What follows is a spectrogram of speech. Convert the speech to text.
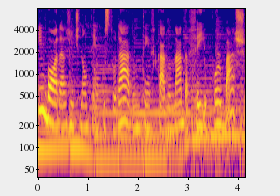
Embora a gente não tenha costurado, não tenha ficado nada feio por baixo,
